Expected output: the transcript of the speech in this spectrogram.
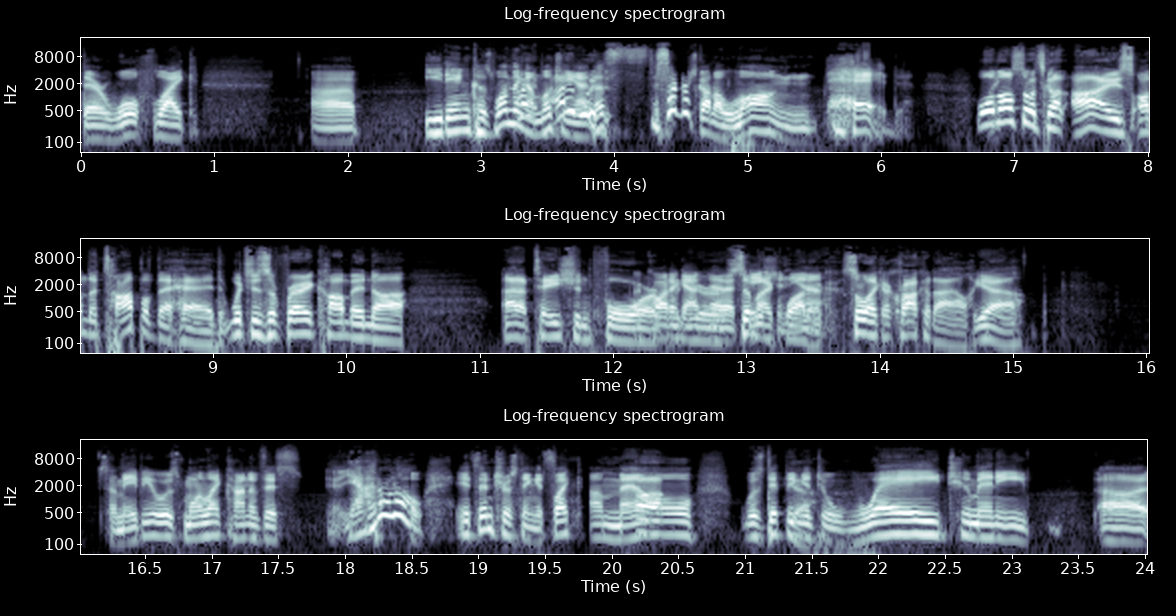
their wolf like uh, eating? Because one thing I- am looking I at, would- this, this sucker's got a long head. Well, and also it's got eyes on the top of the head, which is a very common uh, adaptation for Aquatic when you're adaptation, semi-aquatic, yeah. sort of like a crocodile. Yeah. So maybe it was more like kind of this. Yeah, I don't know. It's interesting. It's like a mammal was dipping Uh, yeah. into way too many uh,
